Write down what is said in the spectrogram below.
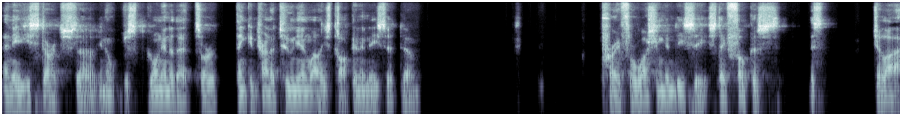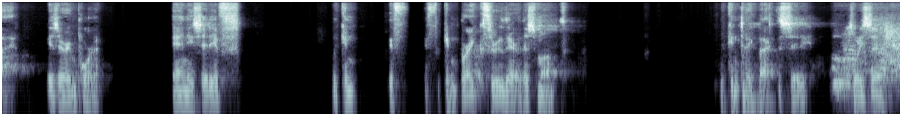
and he starts, uh, you know, just going into that sort of thinking, trying to tune in while he's talking. And he said, um, pray for Washington, D.C. Stay focused. This July is very important. And he said, if we can, if, if we can break through there this month, we can take back the city. That's what he said.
